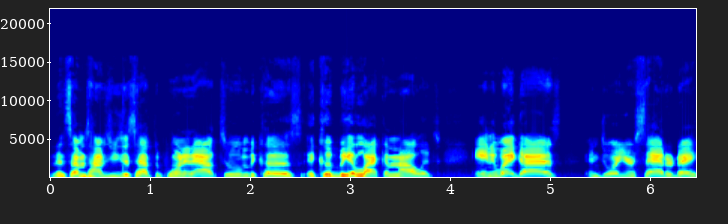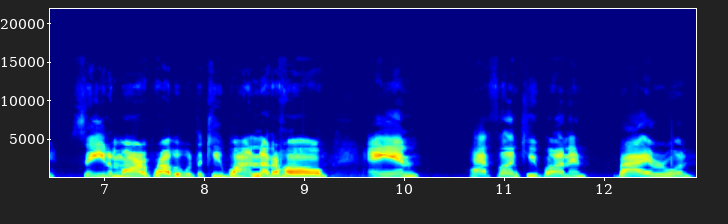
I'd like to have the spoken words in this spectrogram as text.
then sometimes you just have to point it out to them because it could be a lack of knowledge. Anyway, guys, enjoy your Saturday. See you tomorrow, probably with the coupon, another haul. And have fun couponing. Bye, everyone.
